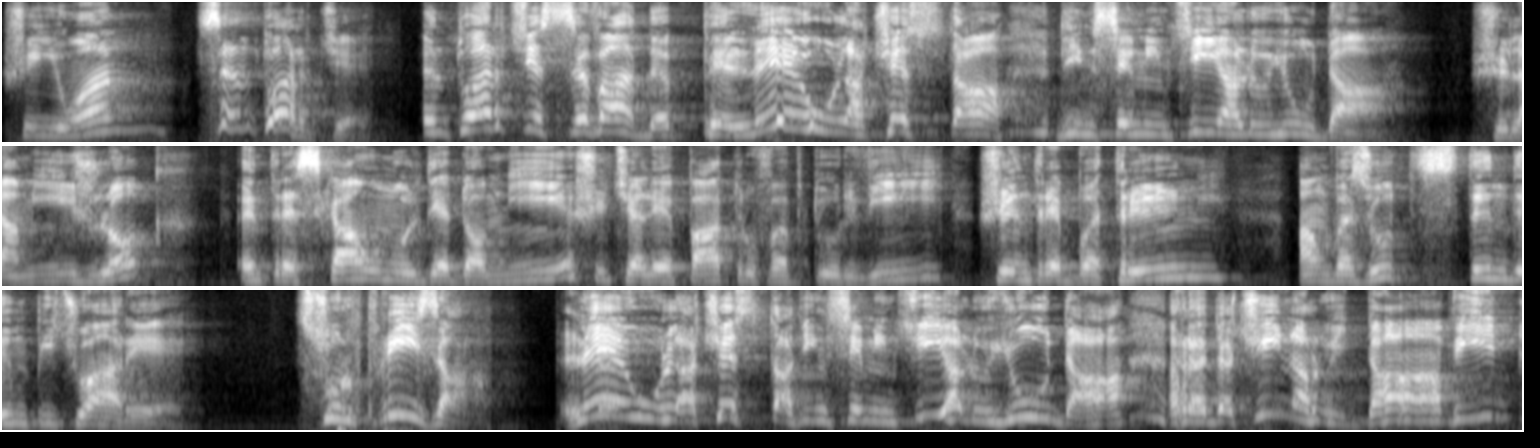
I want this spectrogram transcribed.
Și Ioan se întoarce, întoarce să vadă pe leul acesta din seminția lui Iuda. Și la mijloc, între scaunul de domnie și cele patru făpturi vii și între bătrâni am văzut stând în picioare. Surpriza! Leul acesta din seminția lui Iuda, rădăcina lui David,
